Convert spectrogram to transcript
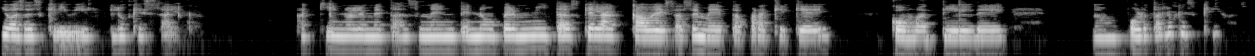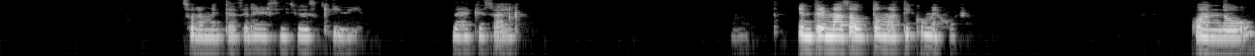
Y vas a escribir lo que salga. Aquí no le metas mente, no permitas que la cabeza se meta para que quede coma, tilde, no importa lo que escribas. Solamente haz el ejercicio de escribir. Deja que salga. Entre más automático, mejor. Cuando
